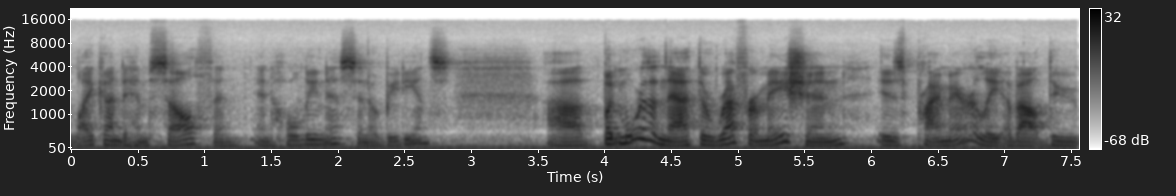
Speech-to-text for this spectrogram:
like unto Himself in, in holiness and obedience. Uh, but more than that, the Reformation is primarily about the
